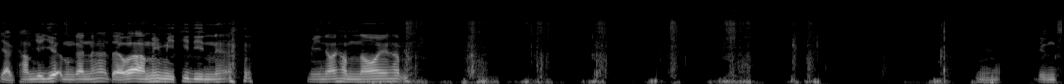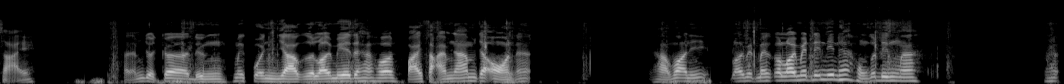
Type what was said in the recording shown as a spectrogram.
อยากทำเยอะๆเหมือนกันนะฮะแต่ว่าไม่มีที่ดินนะมีน้อยทำน้อยครับดึงสายสายน้ำหยดก็ดึงไม่ควรยาวเกินร้อยเมตรนะฮะเพราะปลายสายน้ำมันจะอ่อนนะฮะถามว่าอันนี้ร้อยเมตรไหมก็ร้อยเมตรนิดๆฮะผมก็ดึงมาฮะ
